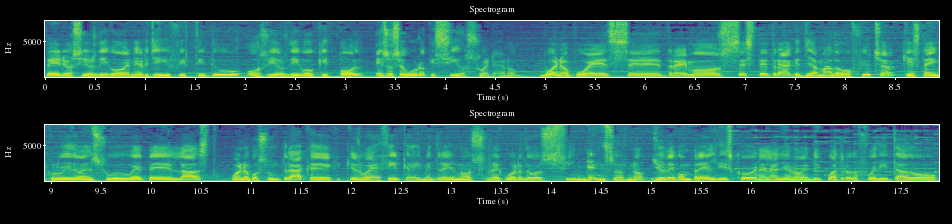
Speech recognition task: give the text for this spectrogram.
Pero si os digo Energy 52 o si os digo Kid Paul, eso seguro que sí os suena, ¿no? Bueno, pues eh, traemos este track llamado Future, que está incluido en su EP Last. Bueno, pues un track eh, que os voy a decir, que ahí me trae unos recuerdos inmensos, ¿no? Yo me compré el disco en el año 94, que fue editado,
